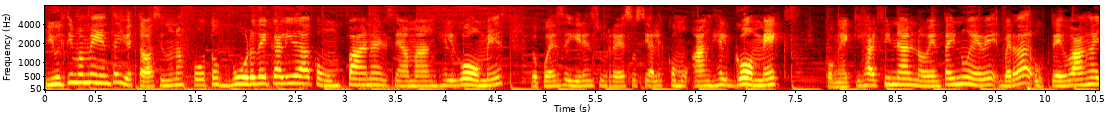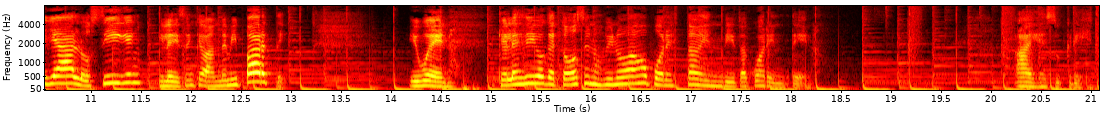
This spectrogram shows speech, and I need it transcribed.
Y últimamente yo estaba haciendo unas fotos bur de calidad con un pana, él se llama Ángel Gómez. Lo pueden seguir en sus redes sociales como Ángel Gómez con X al final 99, ¿verdad? Ustedes van allá, lo siguen y le dicen que van de mi parte. Y bueno, ¿qué les digo? Que todo se nos vino abajo por esta bendita cuarentena. Ay, Jesucristo.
